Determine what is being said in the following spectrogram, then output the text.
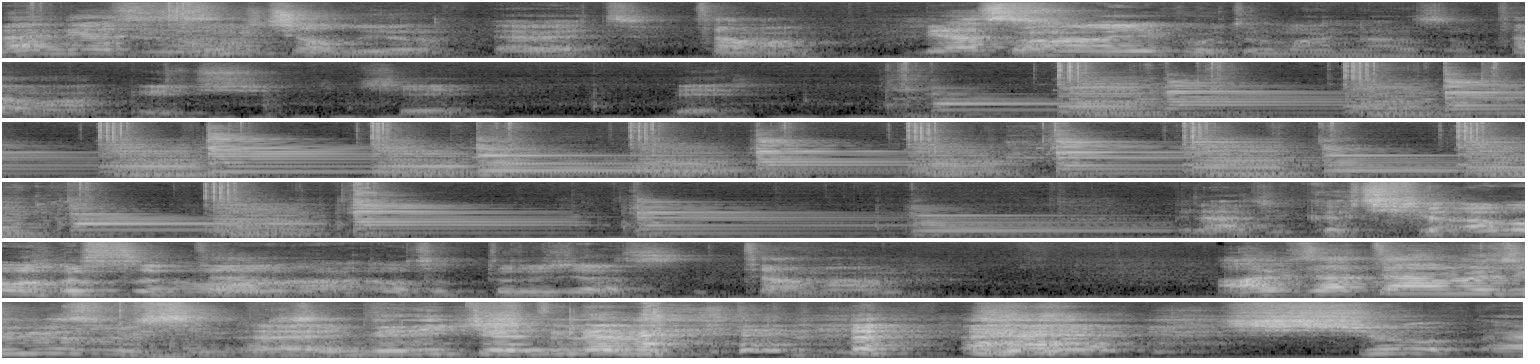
Ben biraz hızlı mı çalıyorum? Evet. Tamam. Biraz... Bana ayak uydurman lazım. Tamam. 3, 2, 1. Birazcık kaçıyor ama olsun. Tamam. Onu oturtturacağız. Tamam. Abi zaten amacımız bu şimdi. Evet. Şimdi beni kötüleme. Şu e,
